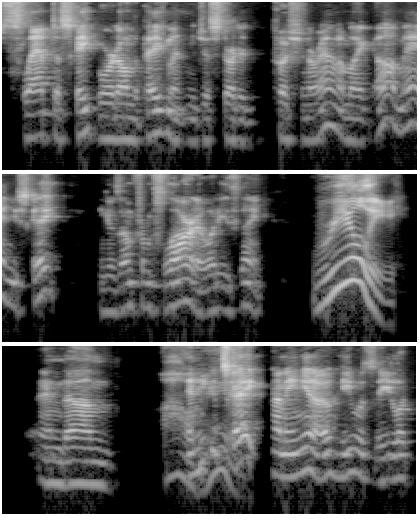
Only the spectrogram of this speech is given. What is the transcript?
slapped a skateboard on the pavement and just started pushing around. I'm like, oh man, you skate? He goes, I'm from Florida. What do you think? Really? And um, Oh, and he man. could skate. I mean, you know, he was he looked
